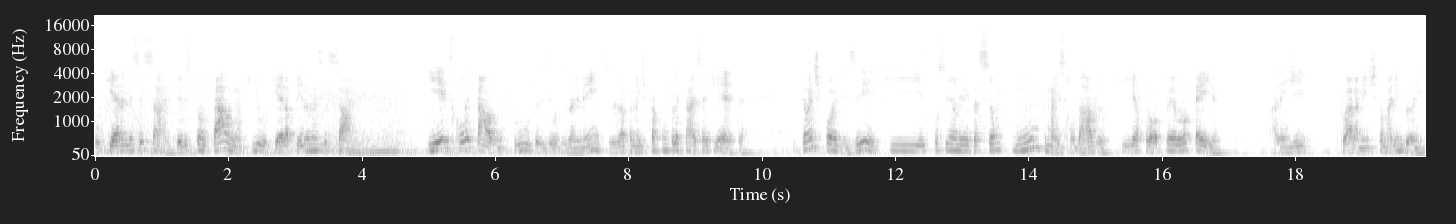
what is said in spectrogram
o que era necessário. Então eles plantavam aquilo que era apenas necessário. E eles coletavam frutas e outros alimentos exatamente para completar essa dieta. Então a gente pode dizer que eles possuem uma alimentação muito mais saudável que a própria europeia, além de claramente tomarem banho.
